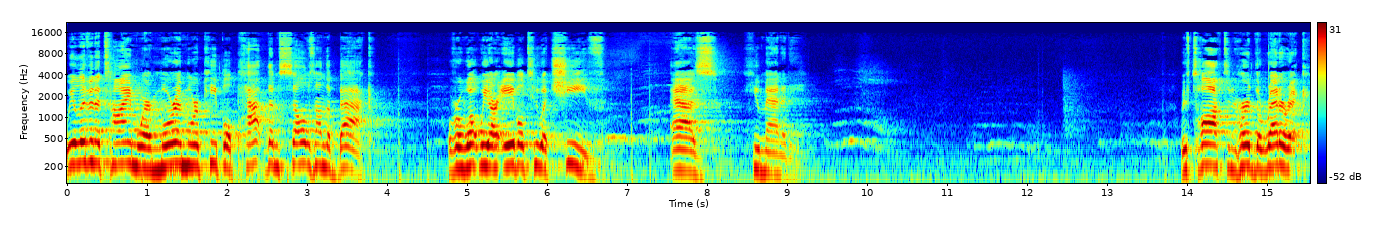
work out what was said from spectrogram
we live in a time where more and more people pat themselves on the back over what we are able to achieve as humanity. We've talked and heard the rhetoric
